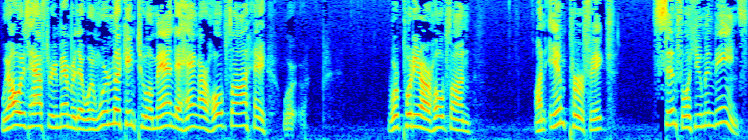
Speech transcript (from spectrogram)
We always have to remember that when we're looking to a man to hang our hopes on, hey, we're, we're putting our hopes on, on imperfect, sinful human beings.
